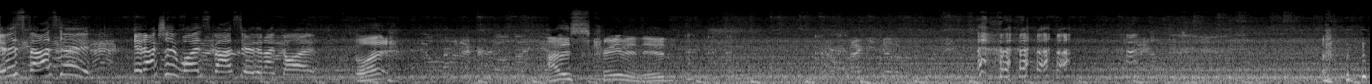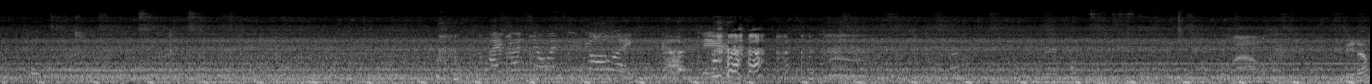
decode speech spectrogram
It was faster. It actually was faster than I thought. What? I was screaming, dude. I bet someone's gonna go like up there. Wow. Feet up.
